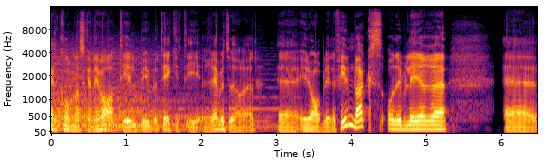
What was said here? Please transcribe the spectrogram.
Välkomna ska ni vara till biblioteket i Revetöröd. Eh, idag blir det filmdags och det blir eh, eh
